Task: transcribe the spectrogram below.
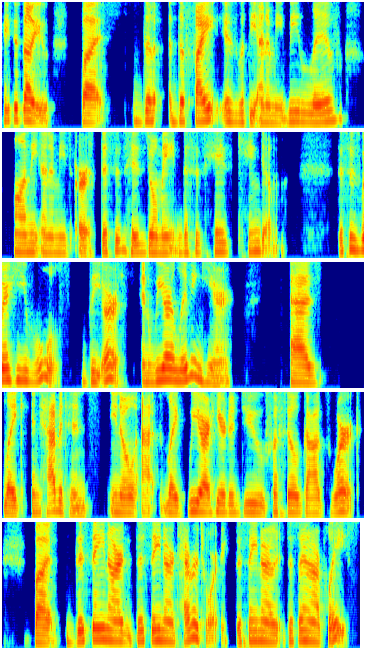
hate to tell you, but the the fight is with the enemy. We live on the enemy's earth. This is his domain. This is his kingdom. This is where he rules the earth. And we are living here as like inhabitants, you know, at, like we are here to do fulfill God's work. But this ain't our this ain't our territory. This ain't our this ain't our place.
